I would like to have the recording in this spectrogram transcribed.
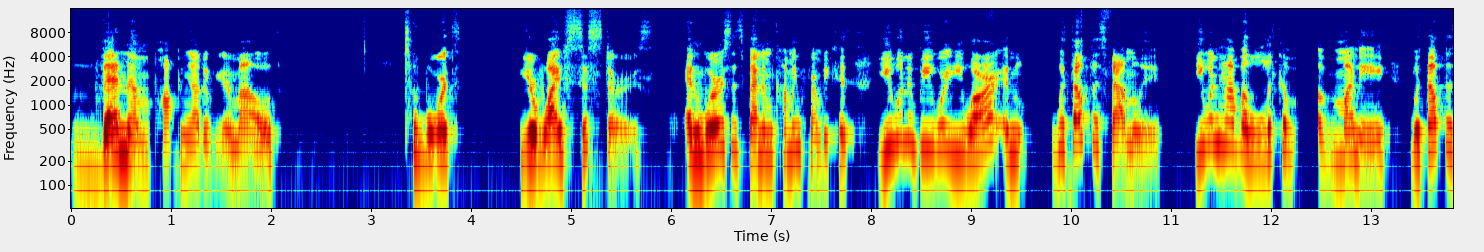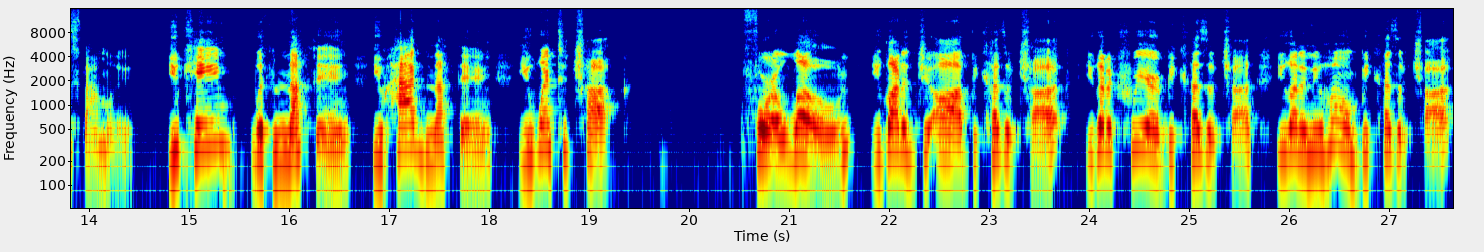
venom popping out of your mouth towards your wife's sisters. And where's this venom coming from? Because you wouldn't be where you are and without this family. You wouldn't have a lick of, of money without this family. You came with nothing. You had nothing. You went to Chuck for a loan. You got a job because of Chuck. You got a career because of Chuck. You got a new home because of Chuck.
